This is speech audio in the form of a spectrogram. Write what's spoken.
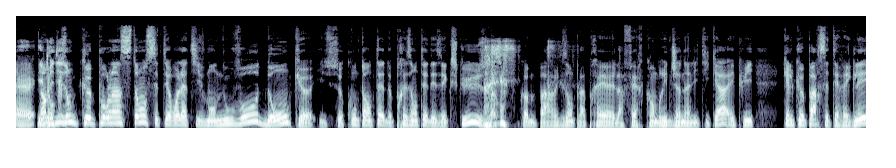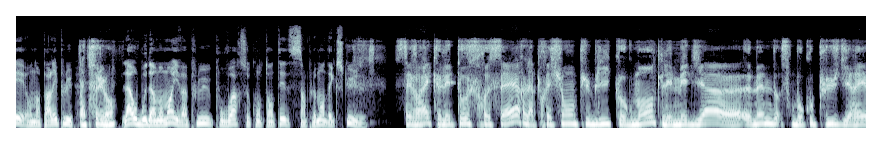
Euh, non, mais disons que pour l'instant, c'était relativement nouveau, donc euh, il se contentait de présenter des excuses, comme par exemple après l'affaire Cambridge Analytica, et puis quelque part c'était réglé et on n'en parlait plus. Absolument. Là, au bout d'un moment, il va plus pouvoir se contenter simplement d'excuses. C'est vrai que les taux se resserrent, la pression publique augmente, les médias euh, eux-mêmes sont beaucoup plus, je dirais,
